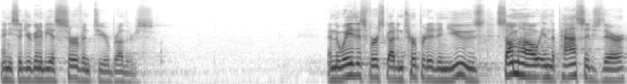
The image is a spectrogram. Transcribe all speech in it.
And he said, You're going to be a servant to your brothers. And the way this verse got interpreted and used, somehow in the passage there,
